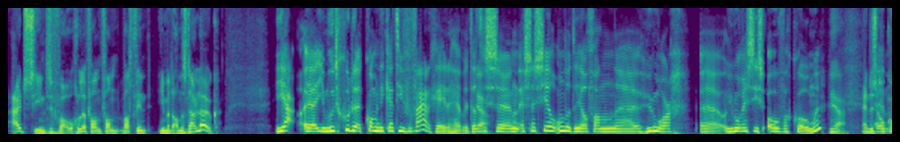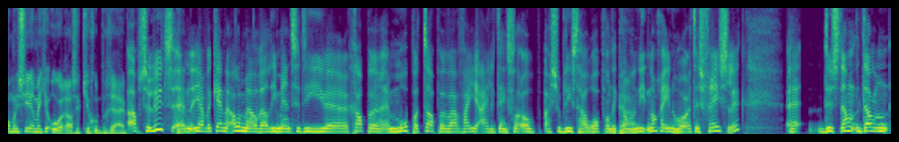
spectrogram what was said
uitzien te vogelen van, van wat vindt iemand anders nou leuk. Ja, uh, je moet goede communicatieve vaardigheden hebben. Dat Ja. is een essentieel onderdeel van uh, humor. uh, humoristisch overkomen. Ja, en dus ook Ehm, communiceren met je oren, als ik je goed begrijp. Absoluut. En ja, we kennen allemaal wel die mensen die eh, grappen en moppen tappen. waarvan je eigenlijk denkt: van, oh, alsjeblieft, hou op, want ik kan er niet nog één horen. Het is vreselijk. Eh, dus dan, dan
